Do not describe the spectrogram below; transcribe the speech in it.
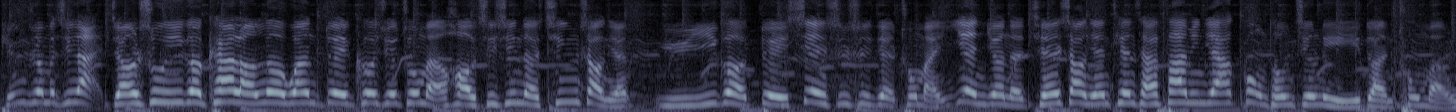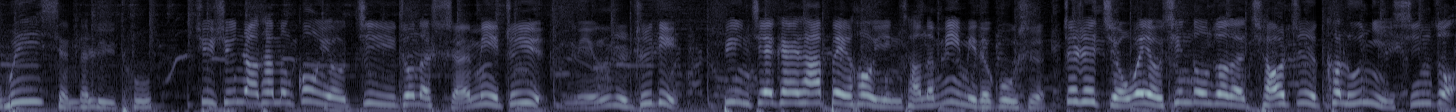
凭什么期待？讲述一个开朗乐观、对科学充满好奇心的青少年，与一个对现实世界充满厌倦的前少年天才发明家，共同经历一段充满危险的旅途，去寻找他们共有记忆中的神秘之域——明日之地。并揭开它背后隐藏的秘密的故事。这是久未有新动作的乔治·克鲁尼新作。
